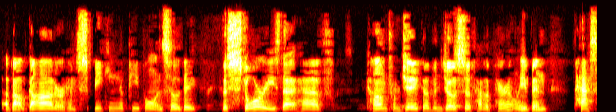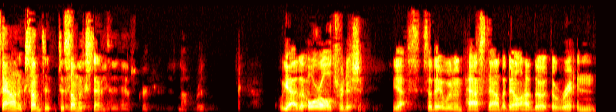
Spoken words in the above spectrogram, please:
about God or Him speaking to people. And so they, the stories that have come from Jacob and Joseph have apparently been passed down to some to, to some extent. They did have scripture, it's not written. Yeah, the oral tradition. Yes. So they would have been passed down, but they don't have the, the written,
